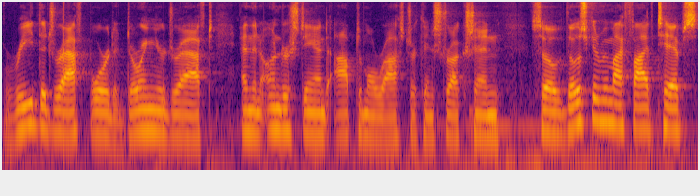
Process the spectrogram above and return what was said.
read the draft board during your draft, and then understand optimal roster construction. So those are going to be my five tips.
